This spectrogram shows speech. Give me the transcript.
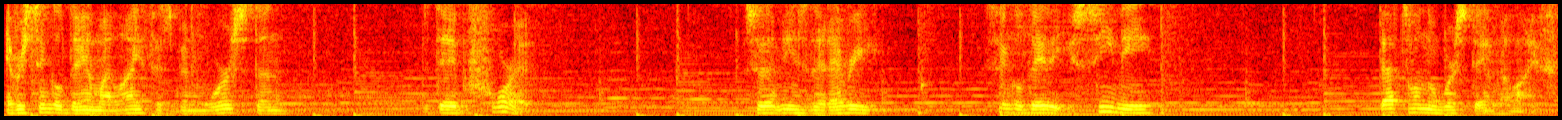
every single day of my life has been worse than the day before it. So that means that every single day that you see me, that's on the worst day of my life.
